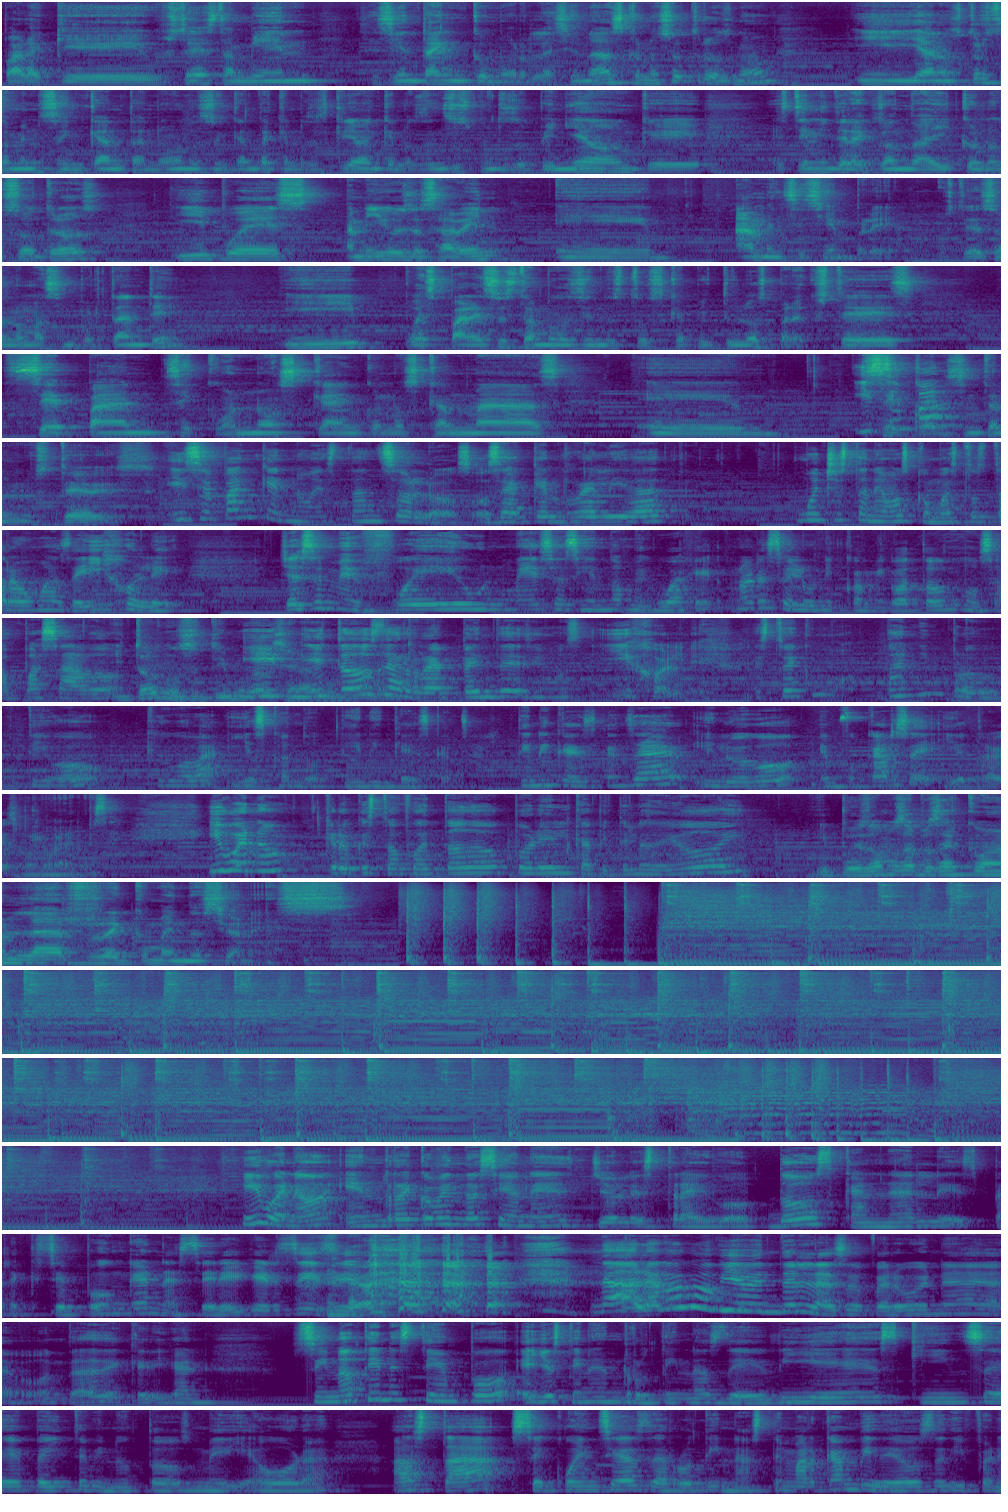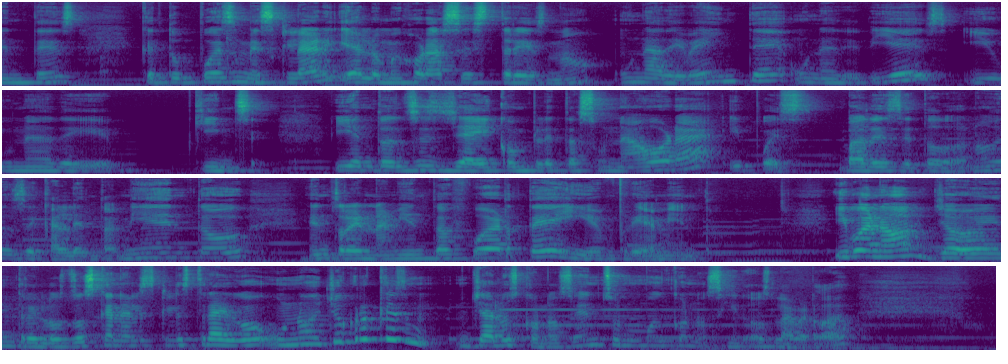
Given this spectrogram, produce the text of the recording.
para que ustedes también se sientan como relacionados con nosotros, ¿no? Y a nosotros también nos encanta, ¿no? Nos encanta que nos escriban, que nos den sus puntos de opinión, que estén interactuando ahí con nosotros. Y pues, amigos, ya saben, eh, ámense siempre. Ustedes son lo más importante. Y pues para eso estamos haciendo estos capítulos, para que ustedes sepan, se conozcan, conozcan más. Eh, y se sepan, concentran en ustedes. Y sepan que no están solos. O sea, que en realidad muchos tenemos como estos traumas de, híjole, ya se me fue un mes haciendo menguaje. No eres el único amigo, a todos nos ha pasado. Y todos nos sentimos Y, y todos de repente decimos, híjole, estoy como tan improductivo, que hueva. Y es cuando tienen que descansar. Tienen que descansar y luego enfocarse y otra vez volver a empezar. Y bueno, creo que esto fue todo por el capítulo de hoy. Y pues vamos a pasar con las recomendaciones. Y bueno, en recomendaciones yo les traigo dos canales para que se pongan a hacer ejercicio. no, luego obviamente la súper buena onda de que digan, si no tienes tiempo, ellos tienen rutinas de 10, 15, 20 minutos, media hora, hasta secuencias de rutinas. Te marcan videos de diferentes que tú puedes mezclar y a lo mejor haces tres, ¿no? Una de 20, una de 10 y una de 15. Y entonces ya ahí completas una hora y pues va desde todo, ¿no? Desde calentamiento, entrenamiento fuerte y enfriamiento. Y bueno, yo entre los dos canales que les traigo, uno, yo creo que ya los conocen, son muy conocidos, la verdad.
